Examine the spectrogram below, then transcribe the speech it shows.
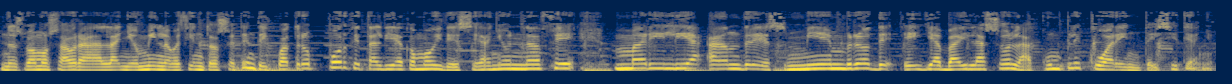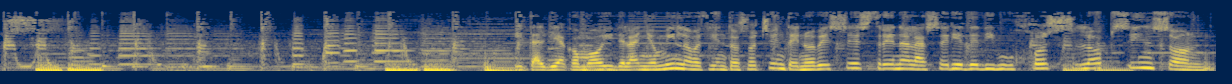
nos vamos ahora al año 1974 porque tal día como hoy de ese año nace Marilia Andrés, miembro de Ella Baila Sola. Cumple 47 años. Y tal día como hoy del año 1989 se estrena la serie de dibujos Love Simpson.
